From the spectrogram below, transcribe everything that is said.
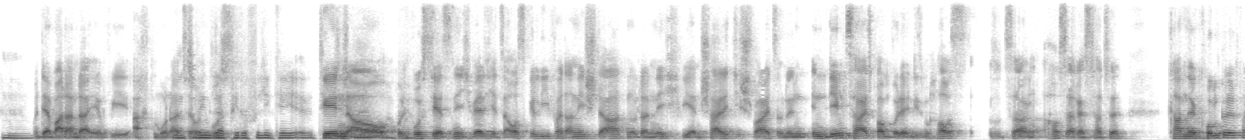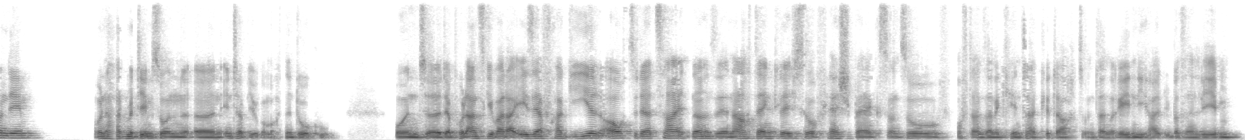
Hm. Und der war dann da irgendwie acht Monate. Also und wegen dieser wusste- Pädophilie. Genau, Okay. und wusste jetzt nicht, werde ich jetzt ausgeliefert an die Staaten oder nicht? Wie entscheidet die Schweiz? Und in, in dem Zeitraum, wo der in diesem Haus sozusagen Hausarrest hatte, kam der Kumpel von dem und hat mit dem so ein, äh, ein Interview gemacht, eine Doku. Und äh, der Polanski war da eh sehr fragil auch zu der Zeit, ne? Sehr nachdenklich, so Flashbacks und so, oft an seine Kindheit gedacht und dann reden die halt über sein Leben.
